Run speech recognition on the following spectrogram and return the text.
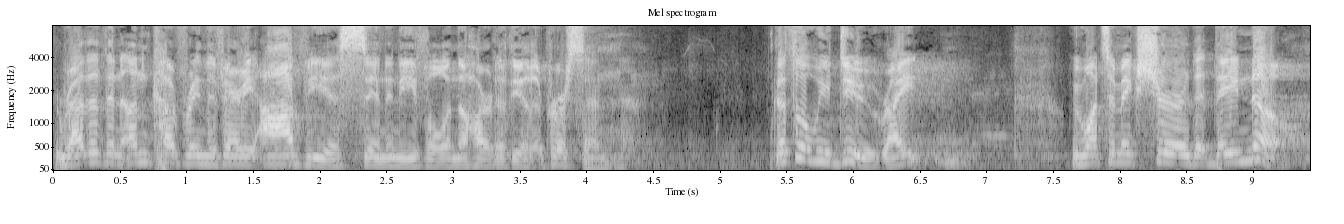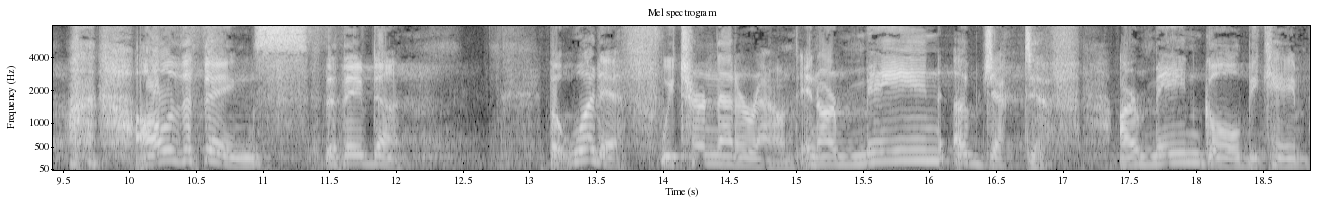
rather than uncovering the very obvious sin and evil in the heart of the other person. That's what we do, right? We want to make sure that they know all of the things that they've done. But what if we turn that around and our main objective, our main goal became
